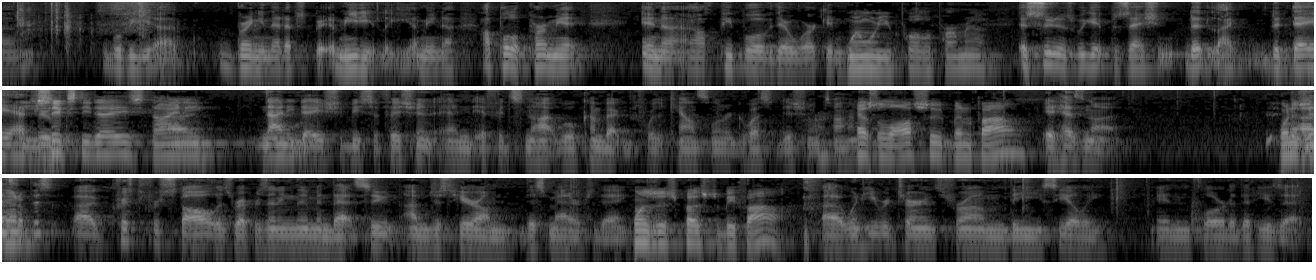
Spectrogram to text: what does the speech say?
we'll be, uh, bringing that up sp- immediately. I mean, uh, I'll pull a permit and, uh, I'll have people over there working. When will you pull the permit? As soon as we get possession, the, like, the day after. 60 days, 90? 90 days should be sufficient, and if it's not, we'll come back before the council and request additional time. Has the lawsuit been filed? It has not. When is Uh, it gonna, this- uh, Christopher Stahl is representing them in that suit. I'm just here on this matter today. when's it supposed to be filed? Uh, When he returns from the CLE in Florida that he's at.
